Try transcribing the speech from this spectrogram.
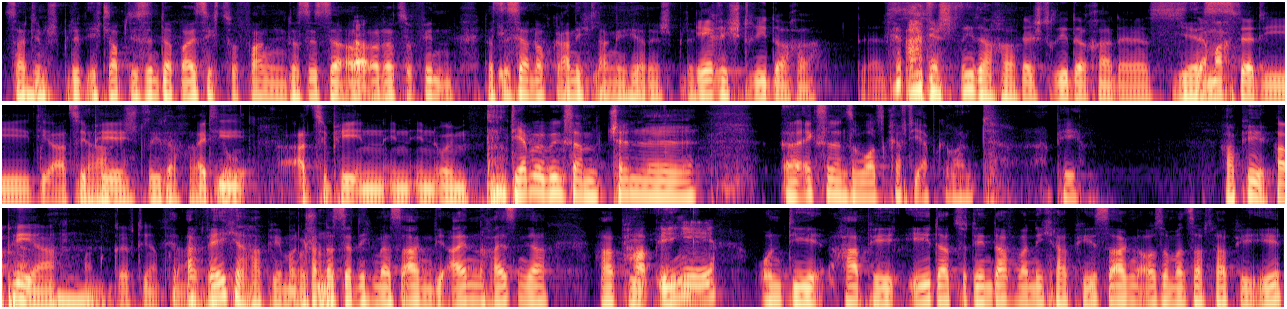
Seit dem Split, ich glaube, die sind dabei, sich zu fangen. Das ist ja, Ja. oder zu finden. Das ist ja noch gar nicht lange her, der Split. Erich Striedacher. Der, ist, Ah, der Striedacher. der Striedacher, der, ist, Yes. der macht ja die, die ACP, Ja, Striedacher. IT, ACP in, in, in Ulm. Die haben übrigens am Channel äh, Excellence Awards kräftig abgeräumt. HP. HP. HP, ja. Man greift die ab. Ja. Ah, welche HP? Man Aber kann schon- das ja nicht mehr sagen. Die einen heißen ja HP HPE. Inc. und die HPE, dazu denen darf man nicht HP sagen, außer man sagt HPE,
